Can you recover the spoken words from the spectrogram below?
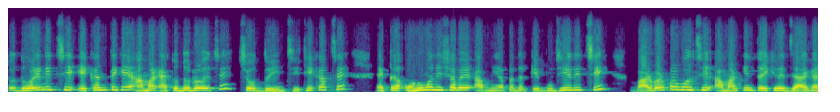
তো ধরে নিচ্ছি, এখান থেকে আমার এত দূর রয়েছে চোদ্দ ইঞ্চি, ঠিক আছে? একটা অনুমান হিসাবে আমি আপনাদেরকে বুঝিয়ে দিচ্ছি। বারবার করে বলছি, আমার কিন্তু এখানে জায়গা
